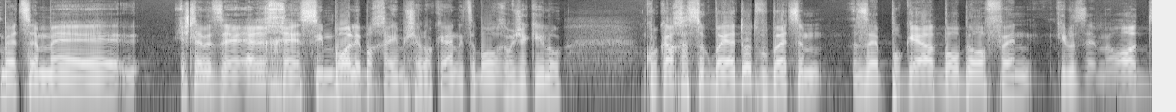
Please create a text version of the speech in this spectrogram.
בעצם, יש להם איזה ערך סימבולי בחיים שלו, כן? זה ברור לכם שכאילו, כל כך עסוק ביהדות, והוא בעצם, זה פוגע בו באופן, כאילו זה מאוד,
